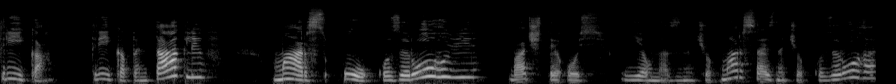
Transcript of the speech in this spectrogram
Трійка. Трійка пентаклів, Марс у Козирогові. Бачите, ось є у нас значок Марса і значок Козирога,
